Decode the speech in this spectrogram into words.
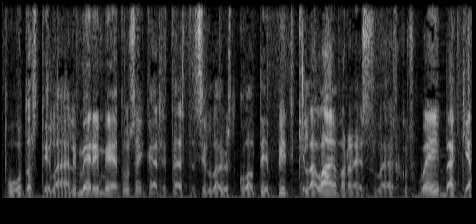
puutostila. Eli merimiehet usein kärsitään sitä silloin just kun oltiin pitkillä laivareissulla joskus way back. Ja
